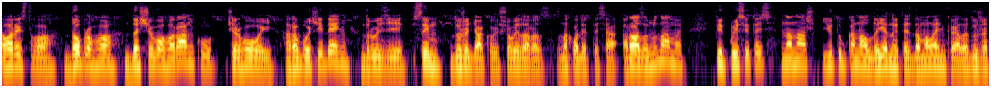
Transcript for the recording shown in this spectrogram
Товариство, доброго дощового ранку, черговий робочий день. Друзі, всім дуже дякую, що ви зараз знаходитеся разом з нами. Підписуйтесь на наш YouTube канал, доєднуйтесь до маленької, але дуже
